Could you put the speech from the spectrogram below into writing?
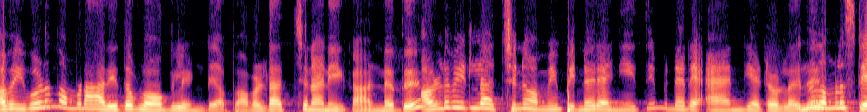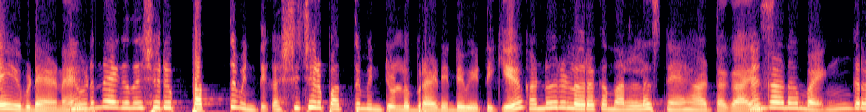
അപ്പൊ ഇവളും നമ്മുടെ ആദ്യത്തെ വ്ളോഗിലുണ്ട് അപ്പൊ അവളുടെ അച്ഛനാണ് ഈ കാണുന്നത്. അവളുടെ വീട്ടിൽ അച്ഛനും അമ്മയും പിന്നെ ഒരു അനിയത്തിയും പിന്നെ ഒരു ആന്റി ആയിട്ടുള്ളത്. നമ്മൾ സ്റ്റേ ഇവിടെയാണ്. ഇവിടുന്ന് ഏകദേശം ഒരു പത്ത് മിനിറ്റ് കഷ്ടിച്ചൊരു പത്ത് മിനിറ്റ് ഉള്ളൂ ബ്രൈഡിന്റെ വീട്ടിലേക്ക് കണ്ണൂരുള്ളവരൊക്കെ നല്ല സ്നേഹമാട്ടോ ഞാൻ കാണാൻ ഭയങ്കര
